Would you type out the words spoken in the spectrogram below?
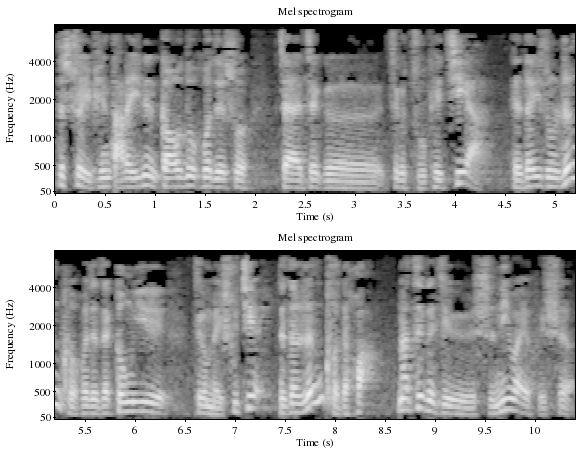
的水平达到一定的高度，或者说在这个这个主科界啊得到一种认可，或者在工艺这个美术界得到认可的话，那这个就是另外一回事了。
